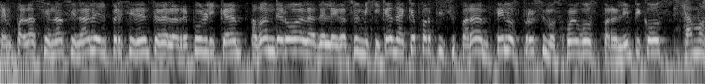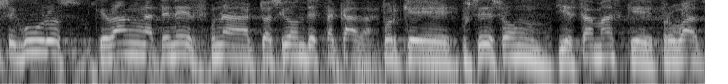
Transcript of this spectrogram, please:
En Palacio Nacional, el presidente de la República abanderó a la delegación mexicana que participará en los próximos Juegos Paralímpicos. Estamos seguros que van a tener una actuación destacada, porque ustedes son, y está más que probado,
